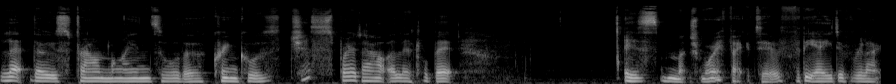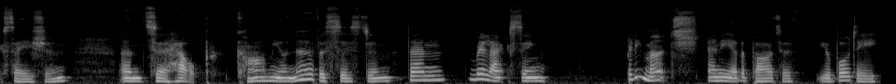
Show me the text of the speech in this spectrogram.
let those frown lines or the crinkles just spread out a little bit is much more effective for the aid of relaxation and to help calm your nervous system than relaxing pretty much any other part of your body.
